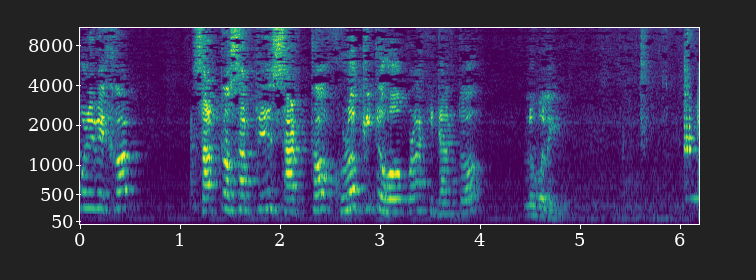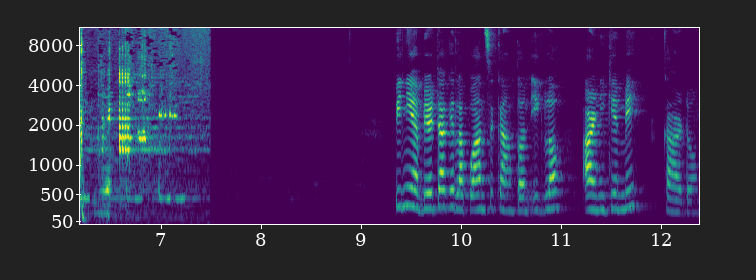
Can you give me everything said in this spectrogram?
পৰিৱেশত ছাত্ৰ ছাত্ৰীৰ স্বাৰ্থ সুৰক্ষিত হ'ব পৰা সিদ্ধান্ত ল'ব লাগিব। পিনি আবিৰ্তাকে লাপোৱান কাংতন ইগল আৰ নিকে কাৰ্ডম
